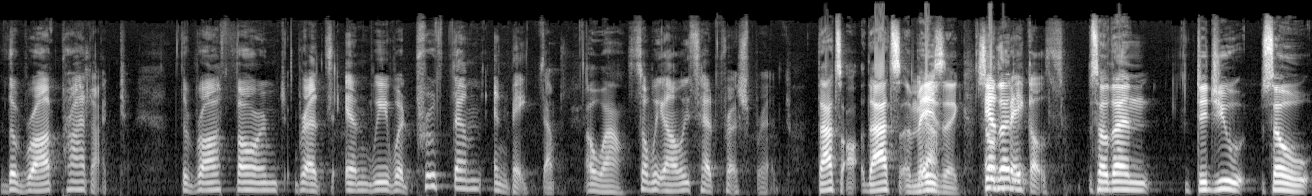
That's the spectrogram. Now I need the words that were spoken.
the raw product, the raw formed breads, and we would proof them and bake them. Oh wow. So we always had fresh bread. That's that's amazing. Yeah. So and then bagels. so then did you so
